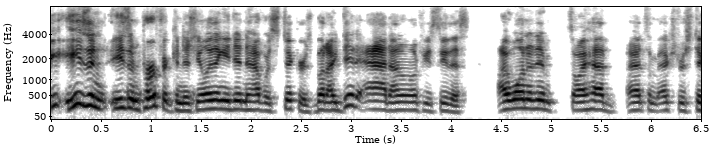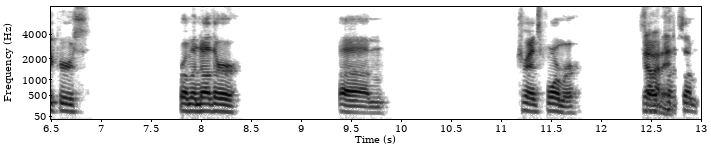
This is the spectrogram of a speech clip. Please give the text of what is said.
He's in he's in perfect condition. The only thing he didn't have was stickers, but I did add. I don't know if you see this. I wanted him, so I had I had some extra stickers from another um transformer. So Got I it. put some.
